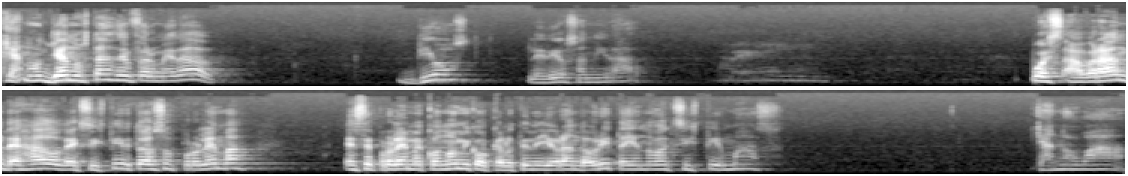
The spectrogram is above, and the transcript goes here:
Ya no, ya no está esa enfermedad. Dios le dio sanidad. Pues habrán dejado de existir todos esos problemas. Ese problema económico que lo tiene llorando ahorita ya no va a existir más. Ya no va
